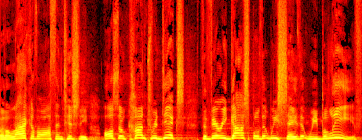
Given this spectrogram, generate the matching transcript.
but a lack of authenticity also contradicts the very gospel that we say that we believe.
